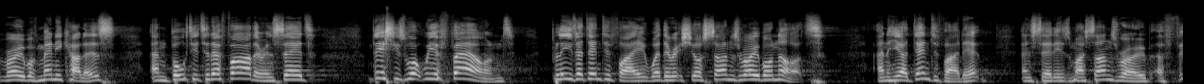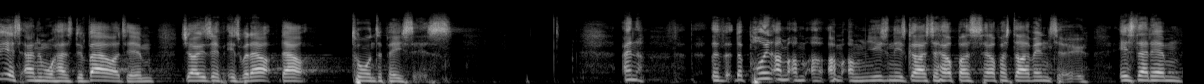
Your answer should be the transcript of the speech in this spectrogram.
robe of many colors and brought it to their father and said, This is what we have found. Please identify whether it's your son's robe or not. And he identified it and said, It's my son's robe. A fierce animal has devoured him. Joseph is without doubt torn to pieces. And the, the point I'm, I'm, I'm, using these guys to help us, help us dive into is that, um,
